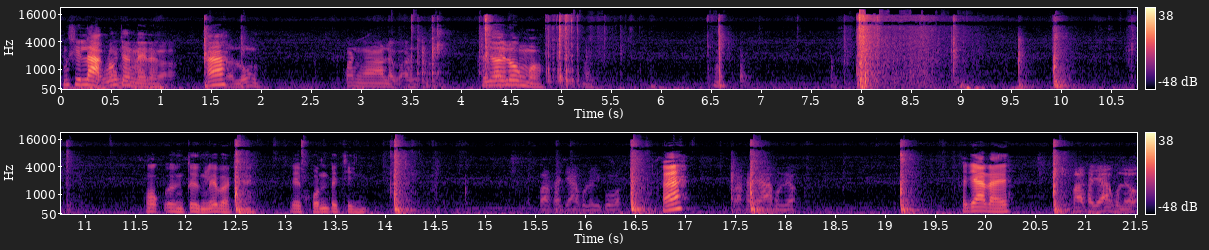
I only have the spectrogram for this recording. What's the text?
มึงสิลากลงจังใดนั่นฮะ ลง ฟันงาแล้วก็ทยอยลงบ่หกอึ่งตึงเลยบัดนี้ได้ขนไปทิ้งปลาขยะผลเลยพวกฮะปลาขยะผลแล้วขยะอะไรปลาขยะผลแล้ว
